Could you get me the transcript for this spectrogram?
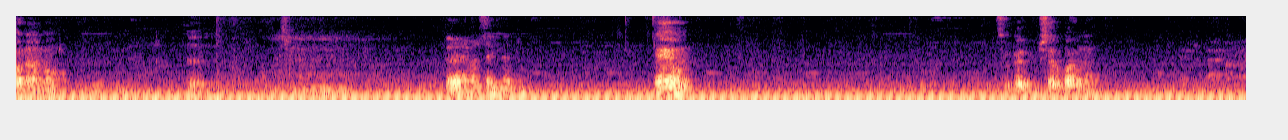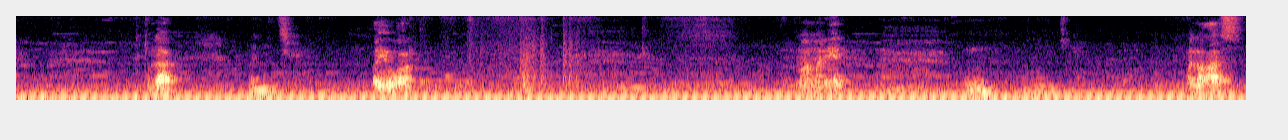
ka na, no? Pero naman side na to. Ngayon, sige, obserbahan mo. Wala. Manid siya. Tayo ka. Mamanit. Hmm. Manid siya. Malakas.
